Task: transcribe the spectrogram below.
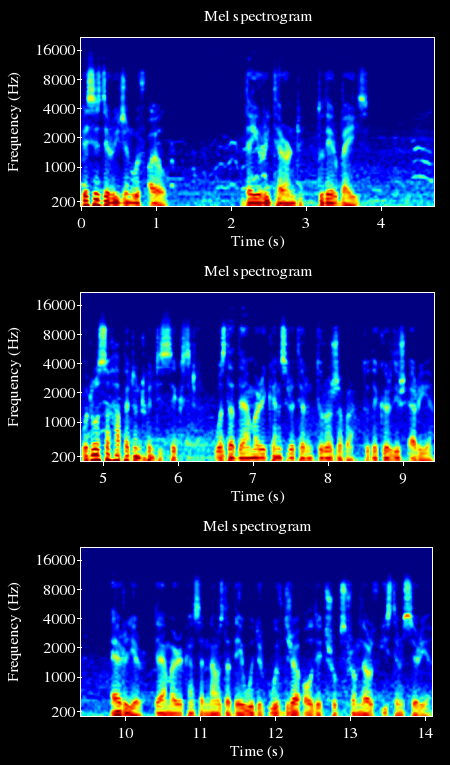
This is the region with oil. They returned to their base. What also happened on 26th was that the Americans returned to Rojava, to the Kurdish area. Earlier, the Americans announced that they would withdraw all the troops from northeastern Syria,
